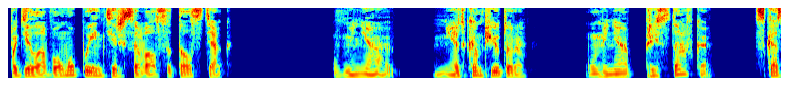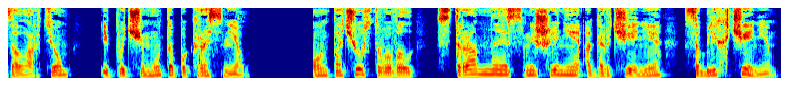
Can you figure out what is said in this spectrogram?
По-деловому поинтересовался толстяк. У меня нет компьютера. У меня приставка, сказал Артем и почему-то покраснел. Он почувствовал странное смешение огорчения с облегчением.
